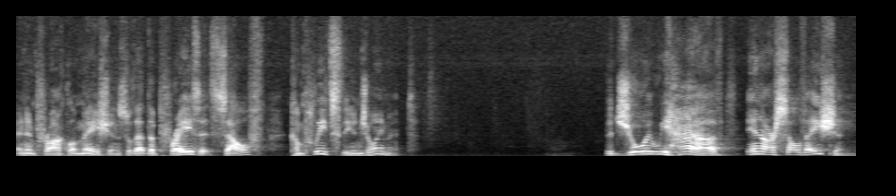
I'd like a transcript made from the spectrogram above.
and in proclamation so that the praise itself completes the enjoyment. The joy we have in our salvation,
